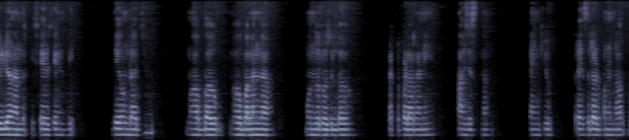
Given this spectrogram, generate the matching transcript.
వీడియోని అందరికీ షేర్ చేయండి. దేవుని రాజ్యం మా బహు బహుబలంగా ముందు రోజుల్లో కట్టబడాలని ఆశిస్తున్నాను. Thank you. Praise lord one and all.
